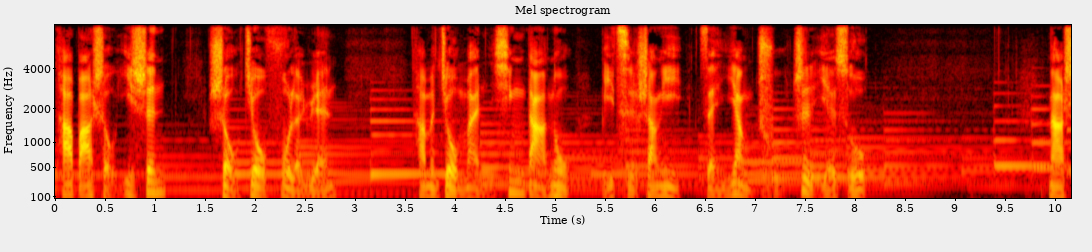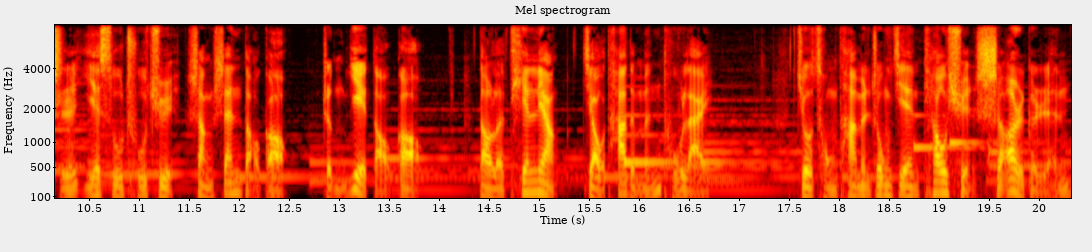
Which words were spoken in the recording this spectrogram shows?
他把手一伸，手就复了原。他们就满心大怒，彼此商议怎样处置耶稣。那时，耶稣出去上山祷告，整夜祷告，到了天亮，叫他的门徒来，就从他们中间挑选十二个人，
